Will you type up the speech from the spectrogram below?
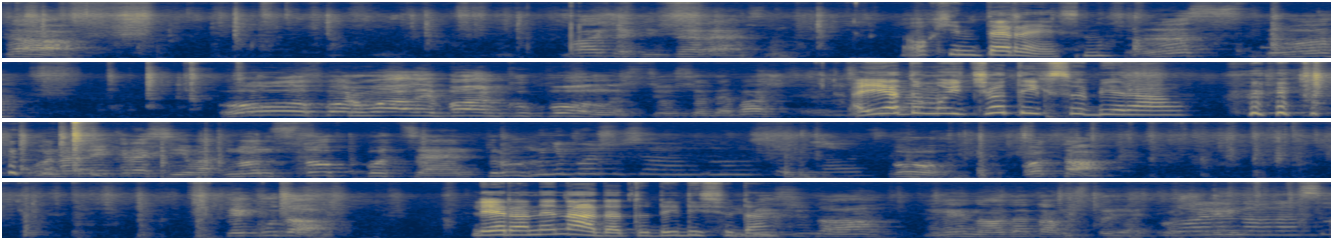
Так. Бач, як інтересно. Ох, інтересно. Раз, два. О, порвали банку повністю сюди, бач? А я думаю, чого ти їх собирав? Вона некрасива. Нон-стоп по центру. Мені більше все нравиться. О, отак. Ти куди? Лера, не треба туди, йди сюди. Іди сюди. Не треба там стояти. Валіна в носу.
